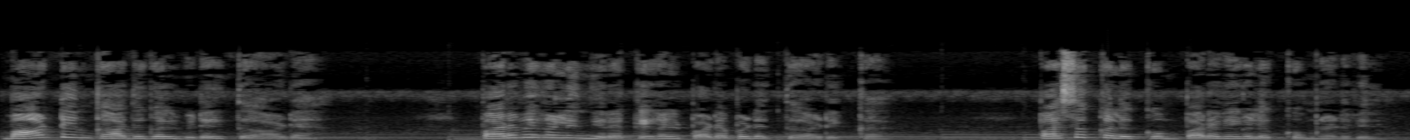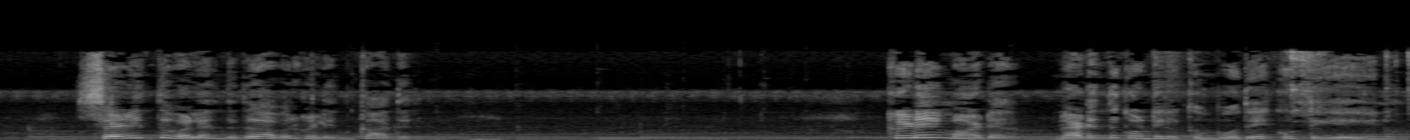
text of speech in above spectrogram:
மாட்டின் காதுகள் விடைத்து ஆட பறவைகளின் இறக்கைகள் படபடத்து அடிக்க பசுக்களுக்கும் பறவைகளுக்கும் நடுவில் செழித்து வளர்ந்தது அவர்களின் காதல். கிடை மாடு நடந்து கொண்டிருக்கும் போதே குட்டியை ஈனும்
